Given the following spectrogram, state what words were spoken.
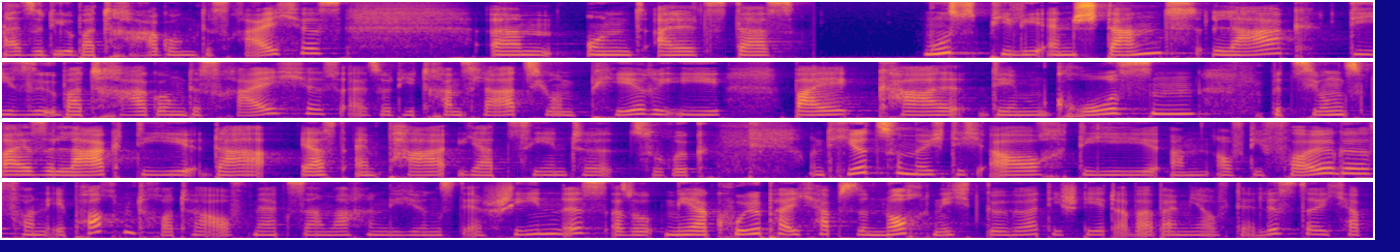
also die Übertragung des Reiches. Ähm, und als das Muspili entstand, lag diese Übertragung des Reiches, also die Translatio Imperii, bei Karl dem Großen, beziehungsweise lag die da erst ein paar Jahrzehnte zurück. Und hierzu möchte ich auch die, ähm, auf die Folge von Epochentrotter aufmerksam machen, die jüngst erschienen ist. Also Mea Culpa, ich habe sie noch nicht gehört, die steht aber bei mir auf der Liste. Ich habe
